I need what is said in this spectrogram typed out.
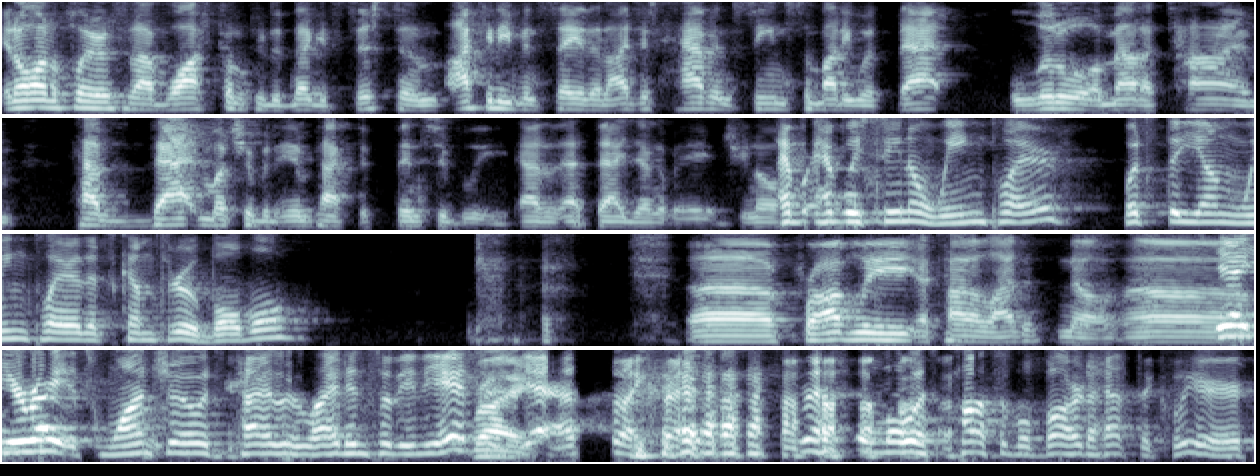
and all the players that I've watched come through the Nuggets system, I can even say that I just haven't seen somebody with that little amount of time have that much of an impact defensively at, at that young of age. You know, have, have we seen a wing player? What's the young wing player that's come through? Bobo? Uh, probably a Tyler Lydon. No. Um, yeah, you're right. It's Juancho. It's Tyler Lydon. So the, the answer Right. is yes. Like that- that's the lowest possible bar to have to clear.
